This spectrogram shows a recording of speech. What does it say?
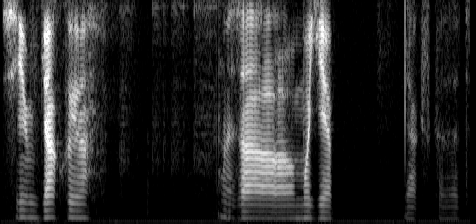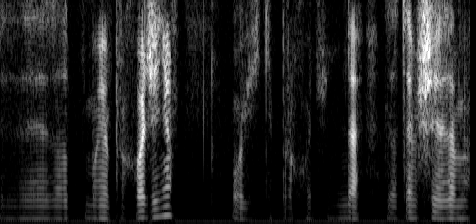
Всім дякую за моє. Як сказати, е, за моє проходження. Ой, яке проходження. Да, за тим, що я зам... Е,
